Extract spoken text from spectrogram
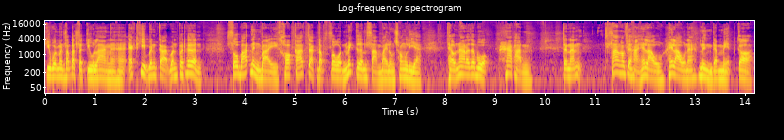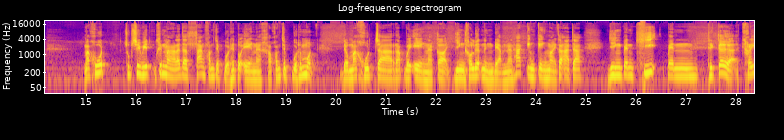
กิลบนมันซ้ำกับสกิลล่างนะฮะแอคทีฟแวนการ์ดวันเพอร์เทิร์นโซบัสหนึ่งใบ คอการ์ดจากดับโซนไม่เกิน 3 ใบลงช่องเลีย แถวหน้าเราจะบวก 5,000 จากนั้นสร้างความเสียหายให้เราให้เรานะ1ดาเมจก็มาคูดชุบชีวิตขึ้นมาแล้วจะสร้างความเจ็บปวดให้ตัวเองนะครับความเจ็บปวดทั้งหมด เดี๋ยวมาคุดจะรับไว้เองนะ ก็ยิงเขาเลือดหนึ่งแดมนะ ถ้าเก่งๆหน่อยก็อาจจะยิงเป็นคีเป็นทริกเกอร์คริ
